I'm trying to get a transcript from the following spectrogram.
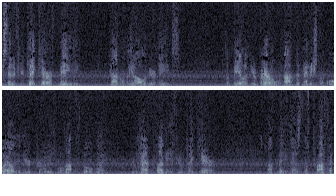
He said, if you take care of me, God will meet all of your needs. The meal in your barrel will not diminish. The oil in your cruse will not go away. You'll have plenty if you'll take care of me as the prophet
